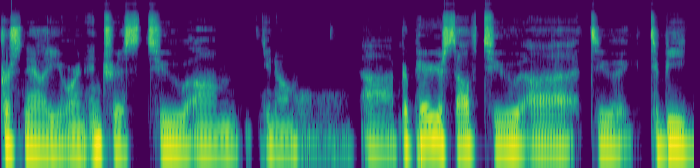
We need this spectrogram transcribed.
personality or an interest to um, you know uh, prepare yourself to uh, to to be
